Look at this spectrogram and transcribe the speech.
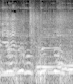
Ой-ой-ой!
